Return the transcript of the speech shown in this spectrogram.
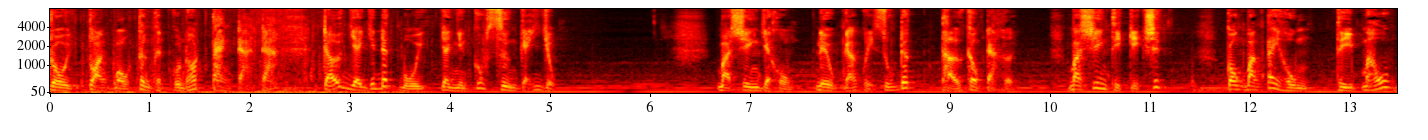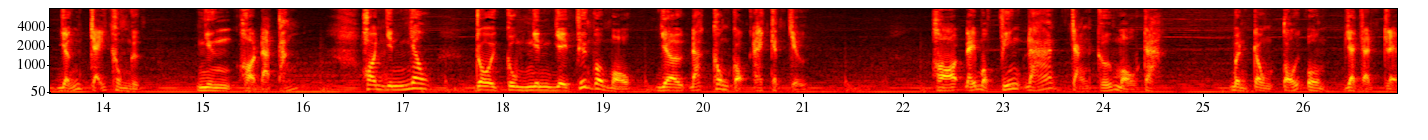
Rồi toàn bộ thân hình của nó tan rã ra, Trở về với đất bụi và những khúc xương gãy dục. Bà Siên và Hùng đều ngã quỵ xuống đất, Thở không ra hơi. Bà Siên thì kiệt sức, Còn bàn tay Hùng thì máu vẫn chảy không ngừng Nhưng họ đã thắng. Họ nhìn nhau, Rồi cùng nhìn về phía ngôi mộ, Giờ đã không còn ai canh giữ. Họ đẩy một phiến đá chặn cửa mộ ra. Bên trong tối ôm và lạnh lẽo.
